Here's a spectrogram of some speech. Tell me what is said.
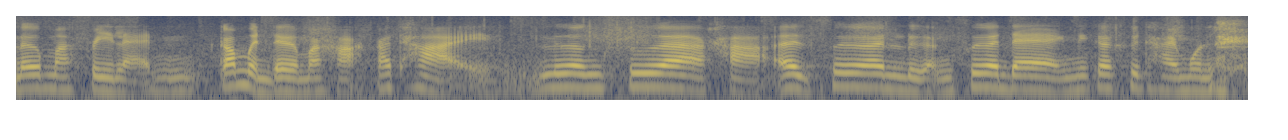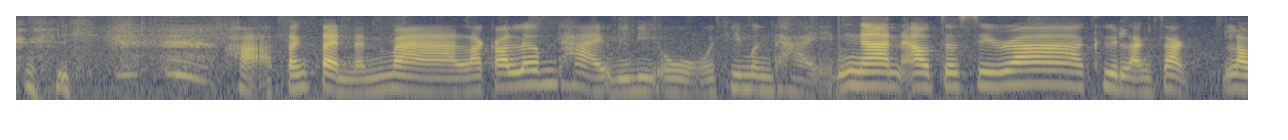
เริ่มมาฟรีแลนซ์ก็เหมือนเดิมอะค่ะ ก็ถ่ายเรื่องเสื้อค่ะเออเสื้อเหลืองเสื้อแดงนี่ก็คือถ่ายหมดเลยค่ะ ตั้งแต่นั้นมาแล้วก็เริ่มถ่ายวิดีโอที่เมืองไทย งานอัลจซีราคือหลังจากเรา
